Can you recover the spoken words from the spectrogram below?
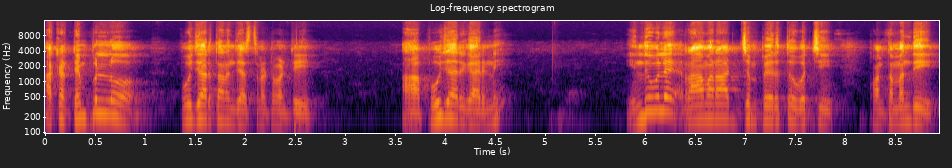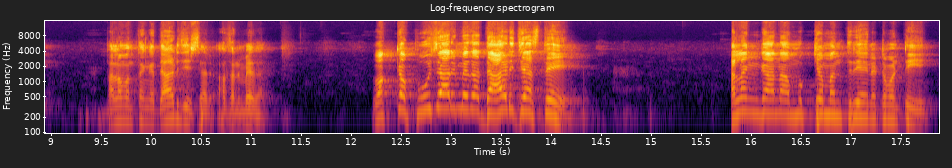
అక్కడ టెంపుల్లో పూజారితనం చేస్తున్నటువంటి ఆ పూజారి గారిని హిందువులే రామరాజ్యం పేరుతో వచ్చి కొంతమంది బలవంతంగా దాడి చేశారు అతని మీద. ఒక్క పూజారి మీద దాడి చేస్తే తెలంగాణ ముఖ్యమంత్రి అయినటువంటి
